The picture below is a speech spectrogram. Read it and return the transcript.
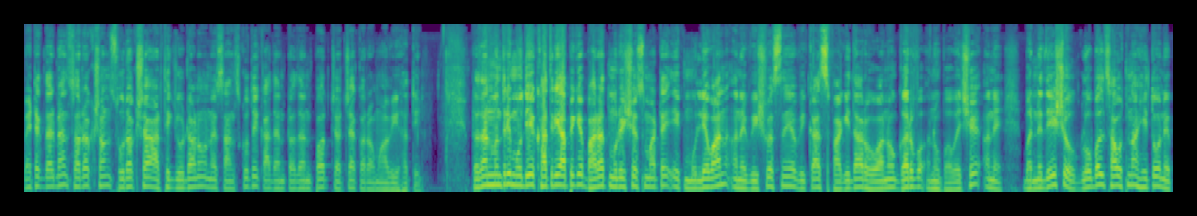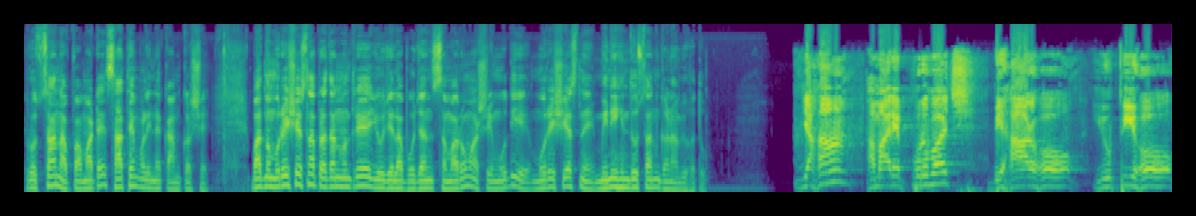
બેઠક દરમિયાન સંરક્ષણ, સુરક્ષા, આર્થિક જોડાણો અને સાંસ્કૃતિક આદાન પ્રદાન પર ચર્ચા કરવામાં આવી હતી. પ્રધાનમંત્રી મોદીએ ખાતરી આપી કે ભારત મોરિશિયસ માટે એક મૂલ્યવાન અને વિશ્વસનીય વિકાસ ભાગીદાર હોવાનો ગર્વ અનુભવે છે અને બંને દેશો ગ્લોબલ સાઉથના હિતોને પ્રોત્સાહન આપવા માટે સાથે મળીને કામ કરશે. બાદમાં મોરિશિયસના પ્રધાનમંત્રીએ યોજેલા ભોજન સમારોહમાં શ્રી મોદીએ મોરિશિયસને મિની હિન્દુસ્તાન ગણાવ્યું હતું. યહાં હમારે પૂર્વજ બિહાર હો, યુપી હો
